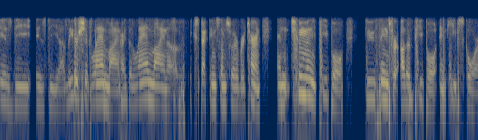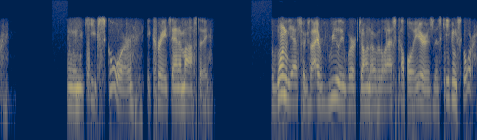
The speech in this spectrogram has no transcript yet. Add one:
is the is the uh, leadership landmine, right? The landmine of expecting some sort of return, and too many people do things for other people and keep score. And when you keep score, it creates animosity. One of the aspects I've really worked on over the last couple of years is keeping score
